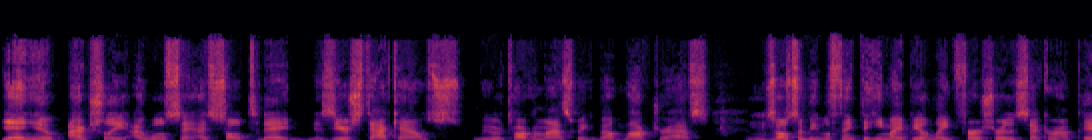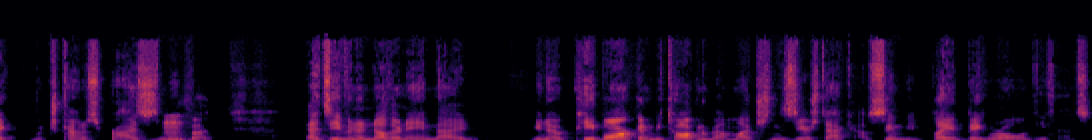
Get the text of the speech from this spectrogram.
Yeah, you know, actually, I will say I saw today Nazir Stackhouse. We were talking last week about mock drafts. Mm-hmm. Saw some people think that he might be a late first, early second round pick, which kind of surprises me. Mm. But that's even another name that I you know, people aren't going to be talking about much in Nazir Stackhouse. is going to play a big role in defense.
